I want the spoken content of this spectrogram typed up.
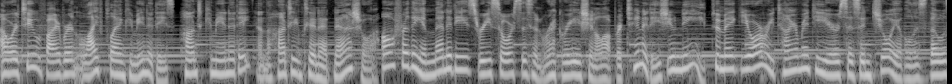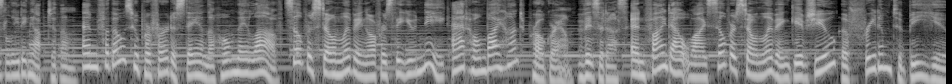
Our two vibrant life plan communities, Hunt Community and the Huntington at Nashua, offer the amenities, resources, and recreational opportunities you need to make your retirement years as enjoyable as those leading up to them. And for those who prefer to stay in the home they love, Silverstone Living offers the unique At Home by Hunt program. Visit us and find out why Silverstone Living gives you the freedom to be you.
